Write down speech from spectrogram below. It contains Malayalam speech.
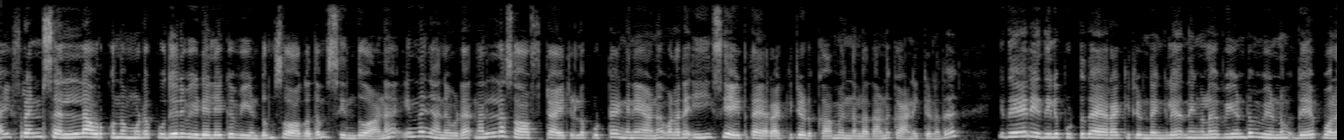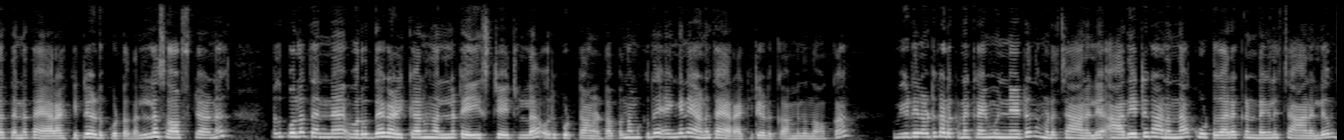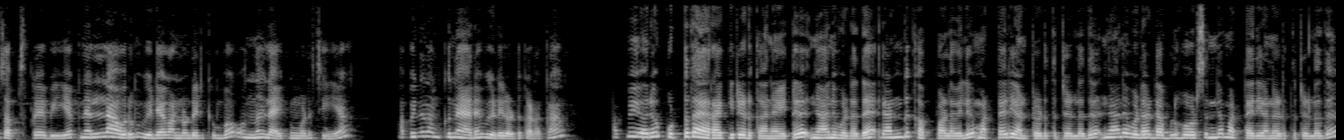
ഹായ് ഫ്രണ്ട്സ് എല്ലാവർക്കും നമ്മുടെ പുതിയൊരു വീഡിയോയിലേക്ക് വീണ്ടും സ്വാഗതം. സിന്ധു ആണ്. ഇന്ന് ഞാനിവിടെ നല്ല സോഫ്റ്റ് ആയിട്ടുള്ള പുട്ട് എങ്ങനെയാണ് വളരെ ഈസി ആയിട്ട് തയ്യാറാക്കിയിട്ട് എടുക്കാം എന്നുള്ളതാണ് കാണിക്കുന്നത് ഇതേ രീതിയിൽ പുട്ട് തയ്യാറാക്കിയിട്ടുണ്ടെങ്കിൽ നിങ്ങൾ വീണ്ടും വീണ്ടും ഇതേപോലെ തന്നെ തയ്യാറാക്കിയിട്ട് എടുക്കൂട്ടോ. നല്ല സോഫ്റ്റാണ് അതുപോലെ തന്നെ വെറുതെ കഴിക്കാനും നല്ല ടേസ്റ്റി ആയിട്ടുള്ള ഒരു പുട്ടാണ് കേട്ടോ. അപ്പോൾ നമുക്കിത് എങ്ങനെയാണ് തയ്യാറാക്കിയിട്ട് എടുക്കാമെന്ന് നോക്കാം. വീഡിയോയിലോട്ട് കിടക്കണക്കായി മുന്നേറ്റ് നമ്മുടെ ചാനൽ ആദ്യമായിട്ട് കാണുന്ന കൂട്ടുകാരൊക്കെ ഉണ്ടെങ്കിൽ ചാനലും സബ്സ്ക്രൈബ് ചെയ്യുക. പിന്നെ എല്ലാവരും വീഡിയോ കണ്ടുകൊണ്ടിരിക്കുമ്പോൾ ഒന്ന് ലൈക്കും കൂടെ ചെയ്യുക. അപ്പോൾ ഇനി നമുക്ക് നേരെ വീഡിയോയിലോട്ട് കിടക്കാം. അപ്പോൾ ഈ ഒരു പുട്ട് തയ്യാറാക്കിയിട്ട് എടുക്കാനായിട്ട് ഞാനിവിടെ രണ്ട് കപ്പ് അളവിൽ മട്ടരിയാണ് കേട്ടോ എടുത്തിട്ടുള്ളത്. ഞാനിവിടെ ഡബിൾ ഹോഴ്സിന്റെ മട്ടരിയാണ് എടുത്തിട്ടുള്ളത്.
